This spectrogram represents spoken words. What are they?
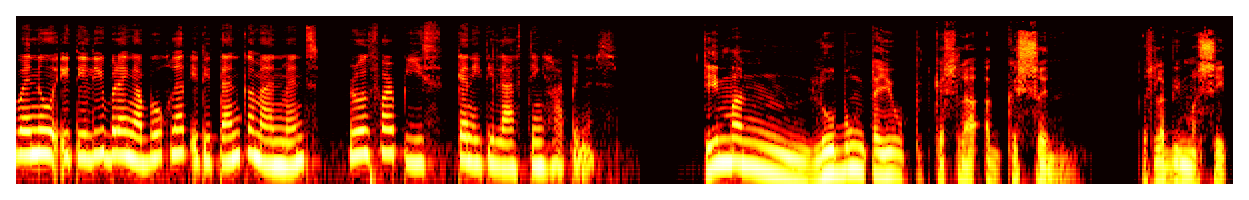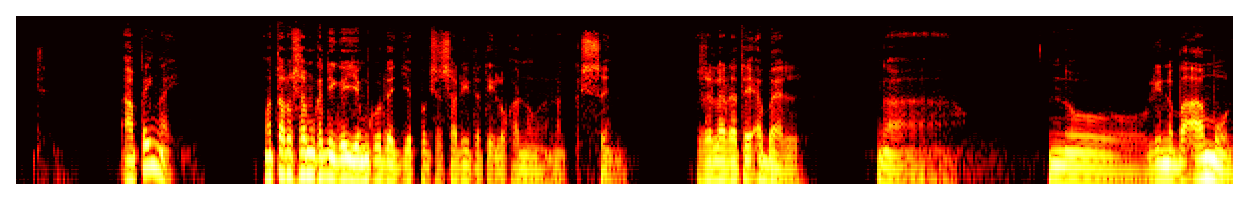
when no iti libre nga buklat iti Ten Commandments, Rule for Peace, can iti lasting happiness. Timan lubong tayo kasla agkasen, kasla bimasit. Apay ngay, matarusam kadigayam ko dadya pagsasarita ti Ilocano nga nagkasen. Sa lada Abel, nga no linabaamon,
